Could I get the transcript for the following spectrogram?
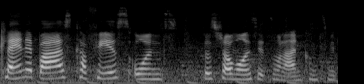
kleine Bars, Cafés und das schauen wir uns jetzt mal an. Kommt's mit.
